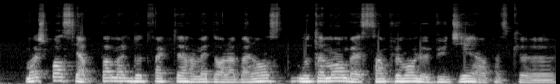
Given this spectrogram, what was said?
moi, je pense qu'il y a pas mal d'autres facteurs à mettre dans la balance, notamment ben, simplement le budget, hein, parce que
